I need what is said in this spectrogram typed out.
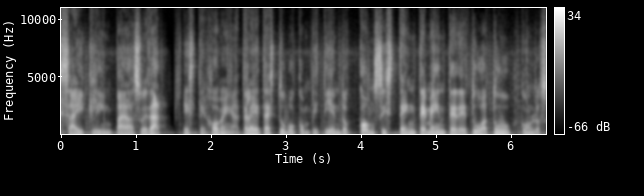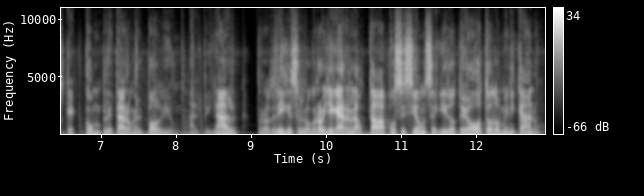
Cycling para su edad. Este joven atleta estuvo compitiendo consistentemente de tú a tú con los que completaron el podio. Al final, Rodríguez logró llegar en la octava posición seguido de otro dominicano,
